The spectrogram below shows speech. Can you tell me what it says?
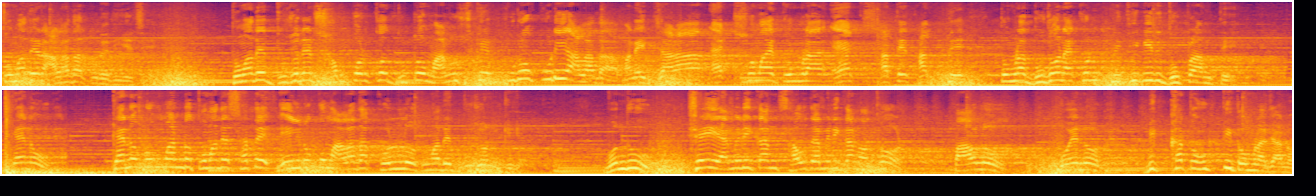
তোমাদের আলাদা করে দিয়েছে। তোমাদের দুজনের সম্পর্ক দুটো মানুষকে পুরোপুরি আলাদা। মানে যারা এক সময় তোমরা একসাথে থাকতে, তোমরা দুজন এখন পৃথিবীর দুপ্রান্তে। কেন? কেন ব্রহ্মাণ্ড তোমাদের সাথে এই রকম আলাদা করল তোমাদের দুজনকে? বন্ধু, সেই American, South American author, Paulo কোয়েলোর বিখ্যাত উক্তি তোমরা জানো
